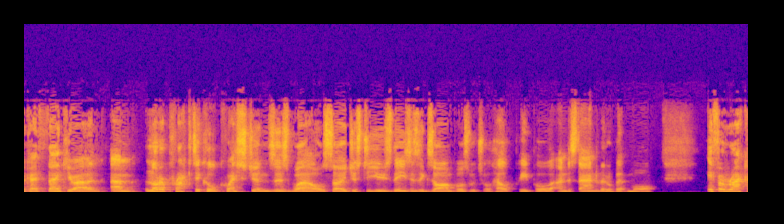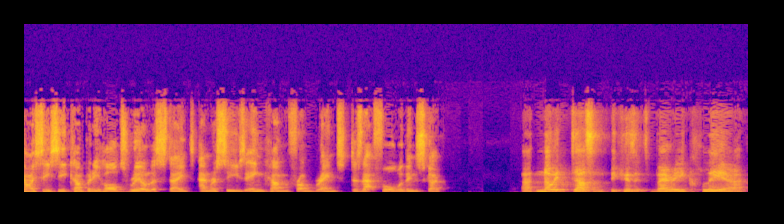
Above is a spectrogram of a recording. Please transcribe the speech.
Okay, thank you, Alan. Um, a lot of practical questions as well. So just to use these as examples, which will help people understand a little bit more. If a RAK ICC company holds real estate and receives income from rent, does that fall within scope? Uh, no, it doesn't, because it's very clear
